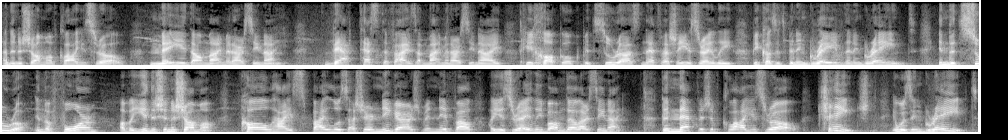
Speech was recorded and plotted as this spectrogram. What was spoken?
and the neshama of Klal Yisrael made al Maimed Har Sinai that testifies on Maimon Har Sinai ki chokuk b'tzuras nefesh Yisraeli because it's been engraved and ingrained in the tzura, in the form of a Yiddish neshama. Kol ha'ispailus asher nigash v'nifal ha'Yisraeli b'amdel Har Sinai. The nefesh of Klal Yisrael changed. It was engraved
